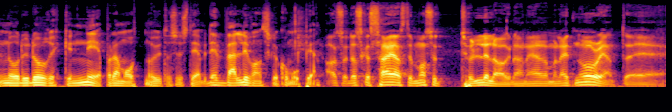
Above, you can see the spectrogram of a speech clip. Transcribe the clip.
når du da rykker ned på den måten og ut av systemet. Det er veldig vanskelig å komme opp igjen. Altså, Det skal sies det er masse tullelag der nede, men Leighton Orient eh,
